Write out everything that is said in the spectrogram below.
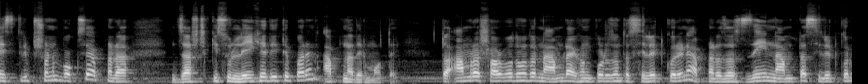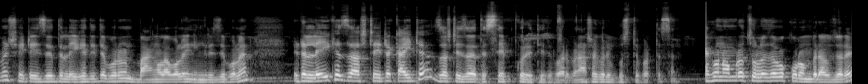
ডিসক্রিপশন বক্সে আপনারা জাস্ট কিছু লিখে দিতে পারেন আপনাদের মতে। তো আমরা সর্বপ্রথমত নামটা এখন পর্যন্ত সিলেক্ট করি না আপনারা জাস্ট যেই নামটা সিলেক্ট করবেন সেটাই জায়গাতে লিখে দিতে পারবেন, বাংলা বলেন, ইংরেজি বলেন। এটা লিখে জাস্ট এটা কাইটা জাস্ট এই জায়গাতে সেভ করে দিতে পারবেন, আশা করি বুঝতে পারতেছেন। এখন আমরা চলে যাব ক্রোম ব্রাউজারে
